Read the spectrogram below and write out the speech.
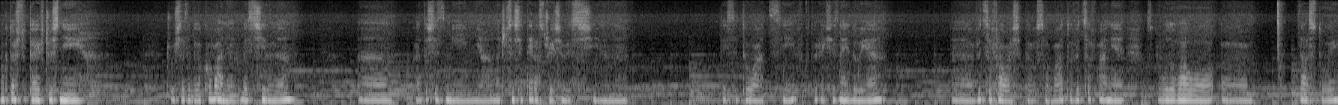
no ktoś tutaj wcześniej czuł się zablokowany, bezsilny, E, ale to się zmienia. Znaczy, w sensie teraz czuję się bezsilny w tej sytuacji, w której się znajduję. E, Wycofała się ta osoba. To wycofanie spowodowało zastój,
